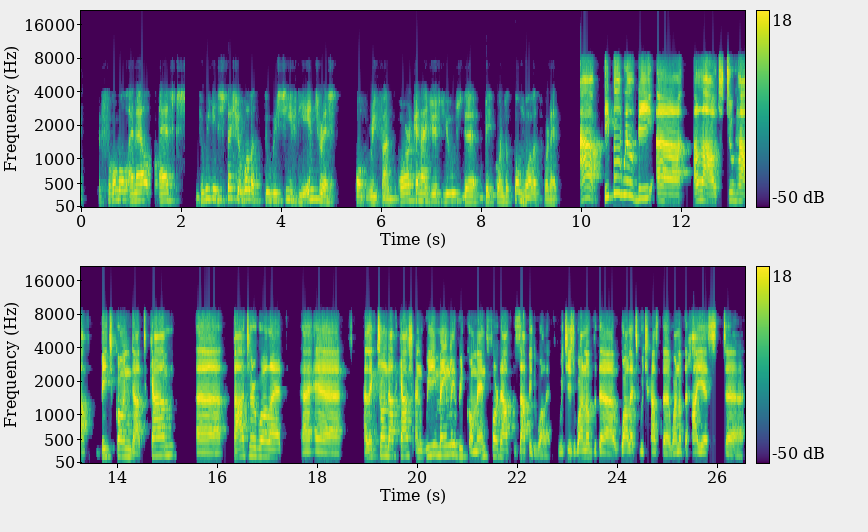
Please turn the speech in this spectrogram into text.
Frommel NL asks, do we need a special wallet to receive the interest of refund? Or can I just use the bitcoin.com wallet for that? Ah, people will be uh, allowed to have Bitcoin.com, uh, Badger Wallet, uh, uh, Electron.cash, and we mainly recommend for that Zapit Wallet, which is one of the wallets which has the one of the highest uh,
